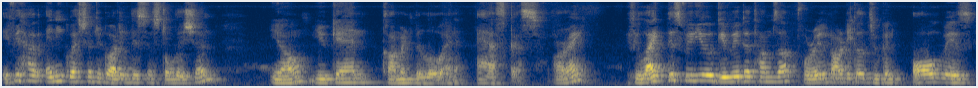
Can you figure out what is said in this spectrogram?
If you have any questions regarding this installation you know you can comment below and ask us all right if you like this video give it a thumbs up for written articles you can always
